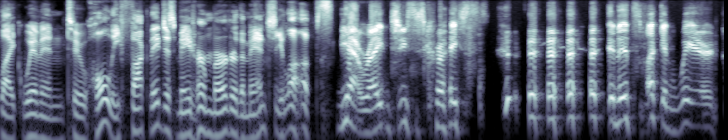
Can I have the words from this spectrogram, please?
like women to holy fuck, they just made her murder the man she loves. Yeah, right. Jesus Christ. and it's fucking weird.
